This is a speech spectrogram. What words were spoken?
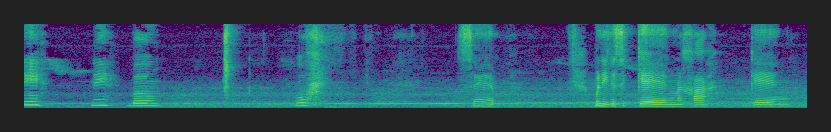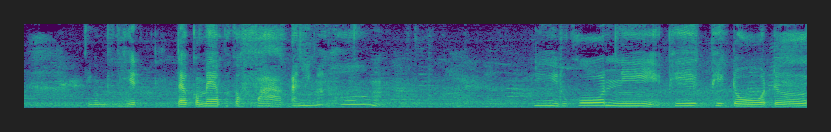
นี่นี่เบิงโอ้ยแซ่บมันนี้ก็สิแกงนะคะ แกงนี่ก็เป็นเห็ดแล้วก็แม่เพิ่นก็ฝาก อันนี้มาพร้อมนี่ทุกคนนี่พริกพริกโดดเด้อ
